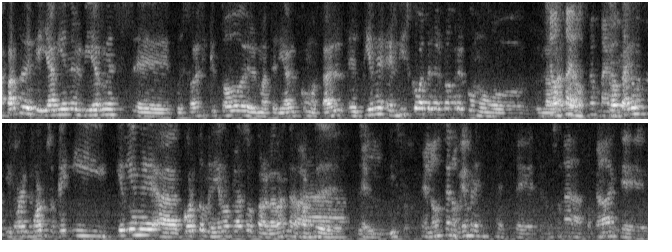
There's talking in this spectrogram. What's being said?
aparte de que ya viene el viernes, eh, pues ahora sí que todo el material como tal, eh, tiene, el disco va a tener nombre como la banda, Self-titled. Y Foreign Forms, ok, y qué viene a corto, mediano plazo para la banda, aparte de- del el- disco. El 11 de noviembre este, tenemos una tocada que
